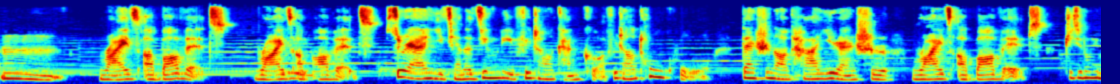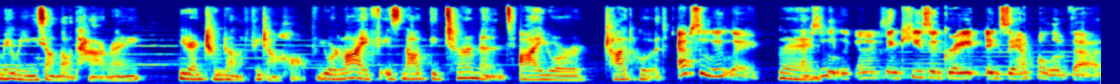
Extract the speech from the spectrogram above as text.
嗯，rise above it。Rise 嗯 above it。虽然以前的经历非常的坎坷，非常的痛苦，但是呢，他依然是 rise above it。这些东西没有影响到他，right？依然成长的非常好。Your life is not determined by your childhood。 Absolutely. 对， Absolutely. And I think he's a great example of that.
